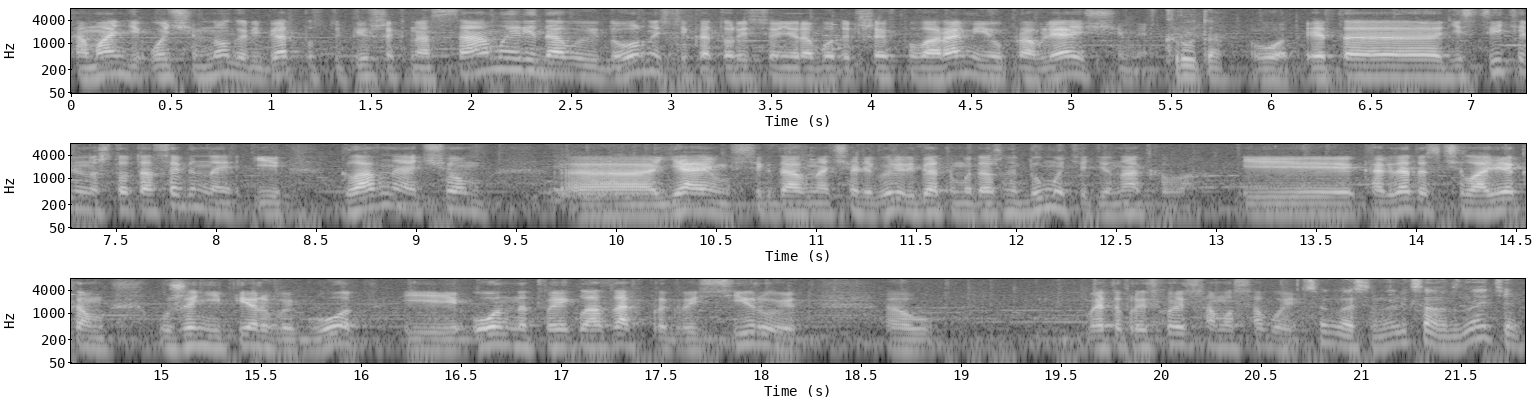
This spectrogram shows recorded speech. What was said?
команде очень много ребят, поступивших на самые рядовые должности, которые сегодня работают шеф-поварами и управляющими. Круто. Вот. Это действительно что-то особенное. И главное, о чем э, я им всегда вначале говорю, ребята, мы должны думать одинаково. И когда ты с человеком уже не первый год, и он на твоих глазах прогрессирует, э, это происходит само собой. Согласен. Александр, знаете,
